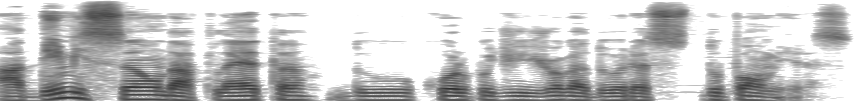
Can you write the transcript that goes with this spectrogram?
a demissão da atleta do corpo de jogadoras do Palmeiras.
